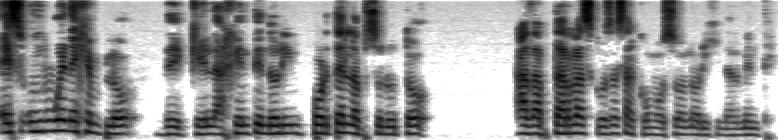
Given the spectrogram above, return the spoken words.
es un buen ejemplo de que la gente no le importa en lo absoluto adaptar las cosas a como son originalmente.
